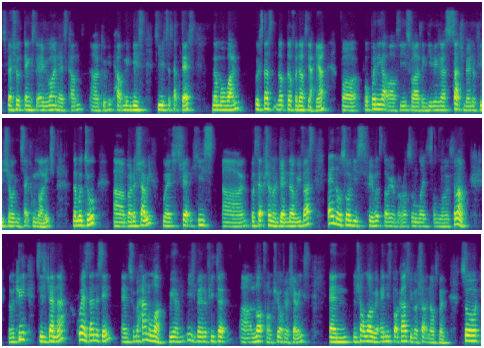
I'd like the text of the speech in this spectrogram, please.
special thanks to everyone who has come uh, to help make this series a success. Number one, Ustaz Dr. Firdaus Yahya for opening up our series for us and giving us such beneficial, insightful knowledge. Number two, uh, Brother Shariff, who has shared his uh, perception on gender with us and also his favorite story about Rasulullah. Number three, Sis Jannah, who has done the same. And subhanAllah, we have each benefited uh, a lot from three of your sharings. And inshallah, we'll end this podcast with a short announcement. So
